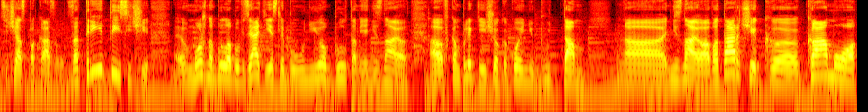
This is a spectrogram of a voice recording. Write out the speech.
сейчас показывают. За 3000 э, можно было бы взять, если бы у нее был там, я не знаю, э, в комплекте еще какой-нибудь там, э, не знаю, аватарчик, э, камо,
